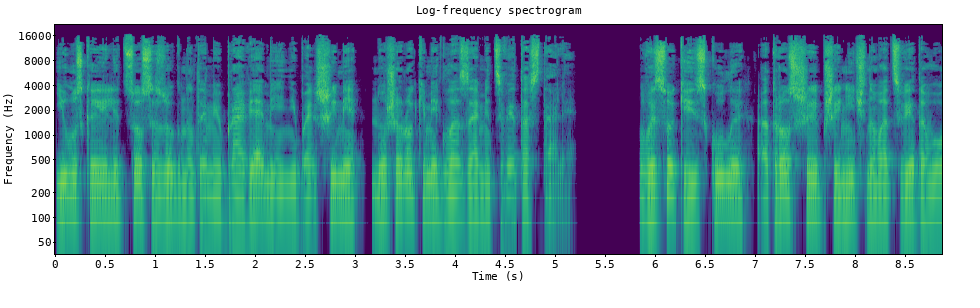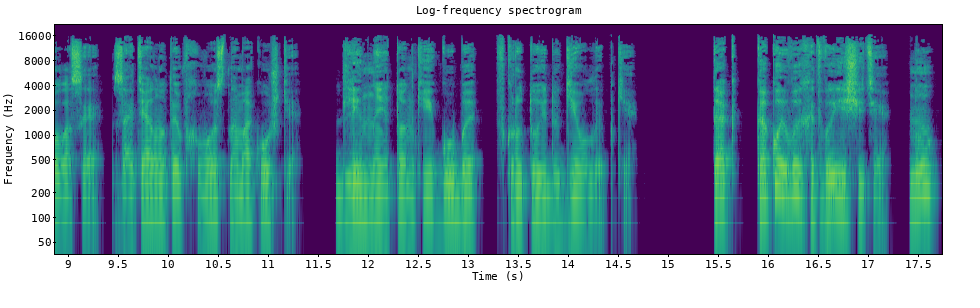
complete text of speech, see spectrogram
и узкое лицо с изогнутыми бровями и небольшими, но широкими глазами цвета стали. Высокие скулы, отросшие пшеничного цвета волосы, затянуты в хвост на макушке, длинные тонкие губы в крутой дуге улыбки. «Так какой выход вы ищете? Ну?»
